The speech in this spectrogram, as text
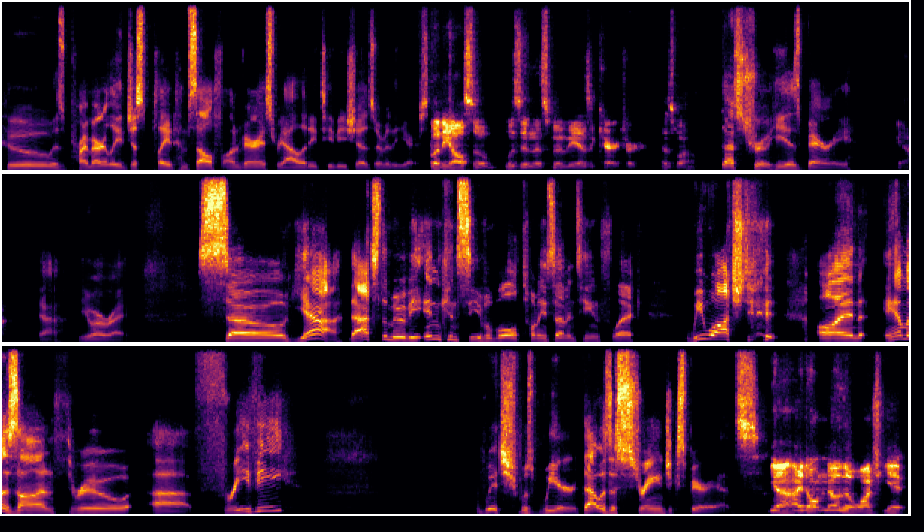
who has primarily just played himself on various reality TV shows over the years. But he also was in this movie as a character as well. That's true. He is Barry. Yeah. Yeah, you are right. So, yeah, that's the movie Inconceivable 2017 flick. We watched it on Amazon through uh Freevee, which was weird. That was a strange experience. Yeah, I don't know that watching it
